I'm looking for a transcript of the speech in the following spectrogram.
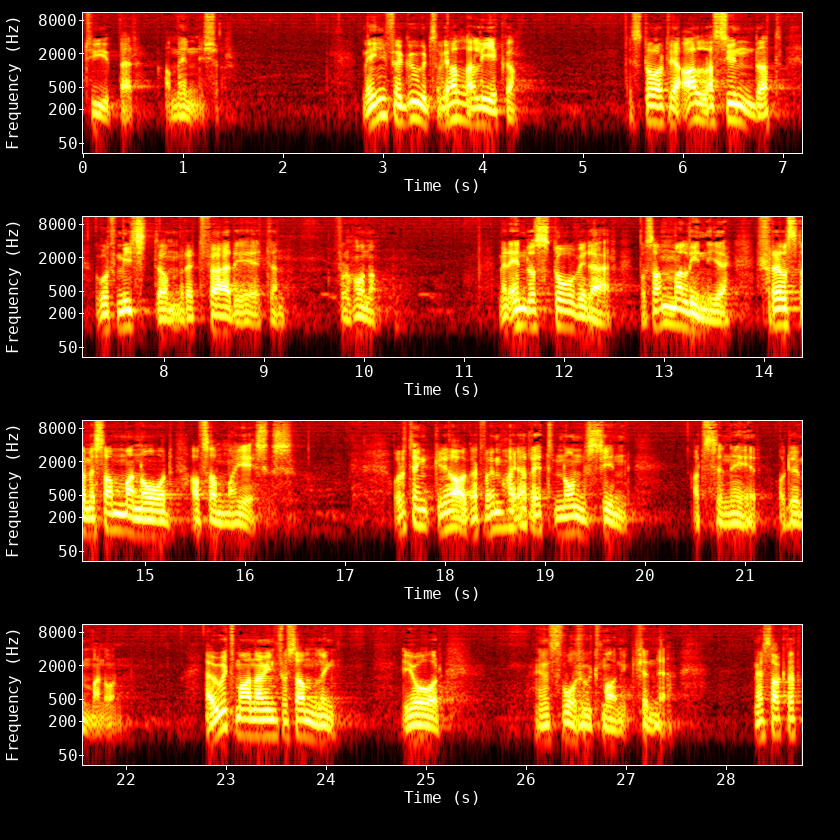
typer av människor. Men inför Gud så är vi alla lika. Det står att vi alla syndat och gått miste om rättfärdigheten från honom. Men ändå står vi där på samma linje, frälsta med samma nåd av samma Jesus. Och då tänker jag att vem har jag rätt någonsin att se ner och döma någon? Jag utmanar min församling i år. En svår utmaning känner jag. Men jag har sagt att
